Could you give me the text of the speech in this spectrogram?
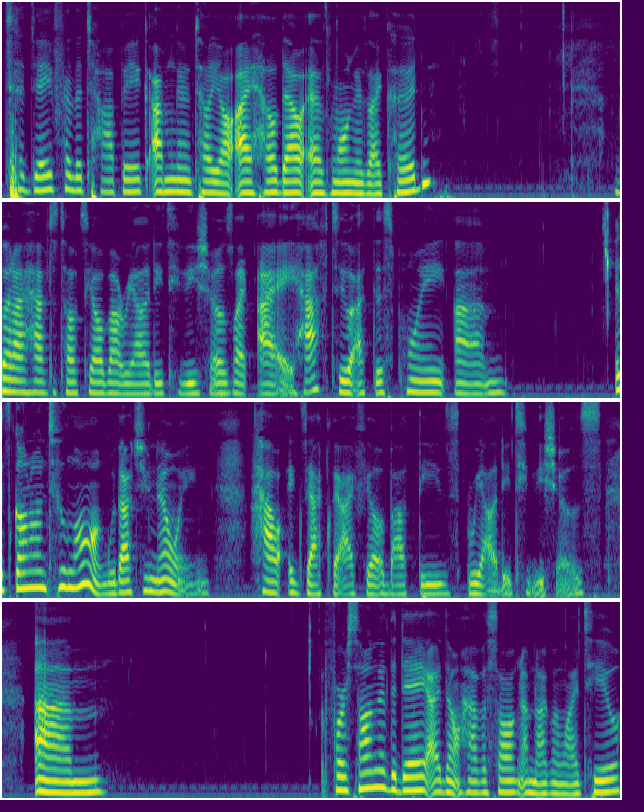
today for the topic, I'm going to tell y'all I held out as long as I could. But I have to talk to y'all about reality TV shows. Like, I have to at this point. Um, it's gone on too long without you knowing how exactly I feel about these reality TV shows. Um, for song of the day, I don't have a song. I'm not gonna lie to you.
